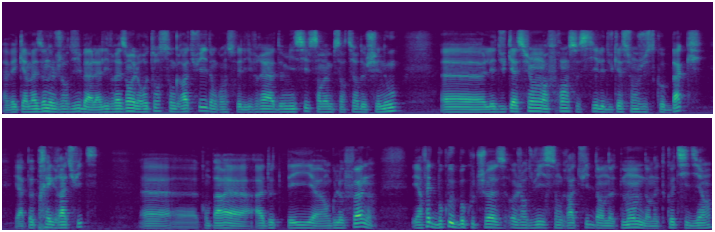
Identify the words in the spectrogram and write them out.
avec Amazon aujourd'hui, bah, la livraison et le retour sont gratuits. Donc, on se fait livrer à domicile sans même sortir de chez nous. Euh, l'éducation en France aussi, l'éducation jusqu'au bac est à peu près gratuite comparé à, d'autres pays anglophones. Et en fait, beaucoup, beaucoup de choses aujourd'hui sont gratuites dans notre monde, dans notre quotidien.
